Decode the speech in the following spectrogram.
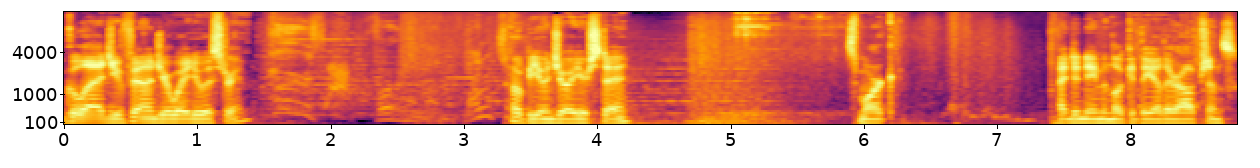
Glad you found your way to a stream. Hope you enjoy your stay. Smart. I didn't even look at the other options.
